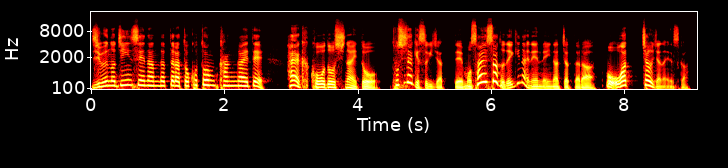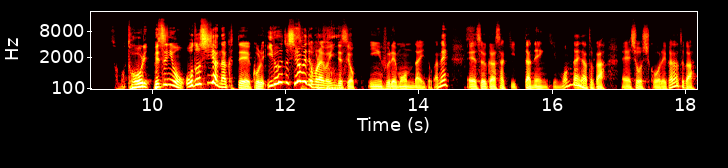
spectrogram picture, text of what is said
自分の人生なんだったらとことん考えて、早く行動しないと、年だけ過ぎちゃって、もう再スタートできない年齢になっちゃったら、もう終わっちゃうじゃないですか。その通り。別にもう脅しじゃなくて、これいろいろと調べてもらえばいいんですよ。インフレ問題とかね。えーそれからさっき言った年金問題だとか、えー少子高齢化だとか、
